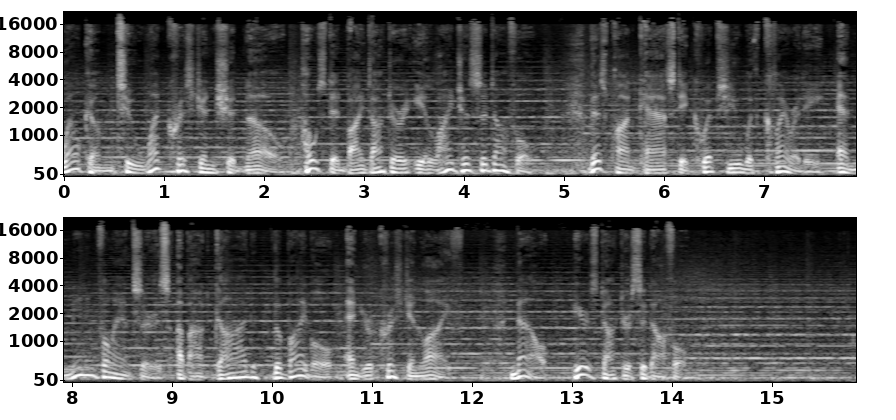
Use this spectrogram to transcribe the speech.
Welcome to What Christians Should Know, hosted by Dr. Elijah Sadafel. This podcast equips you with clarity and meaningful answers about God, the Bible, and your Christian life. Now, here's Dr. Sadafel.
